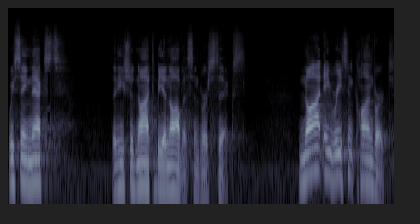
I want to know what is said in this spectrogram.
We see next that he should not be a novice in verse 6. Not a recent convert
